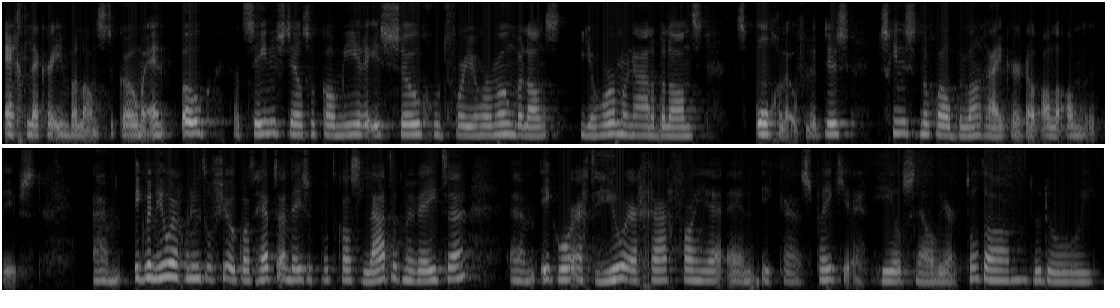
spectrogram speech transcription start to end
echt lekker in balans te komen. En ook dat zenuwstelsel kalmeren is zo goed voor je hormoonbalans je hormonale balans. is ongelooflijk. Dus misschien is het nog wel belangrijker dan alle andere tips. Um, ik ben heel erg benieuwd of je ook wat hebt aan deze podcast. Laat het me weten. Um, ik hoor echt heel erg graag van je en ik uh, spreek je heel snel weer. Tot dan. Doei doei.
